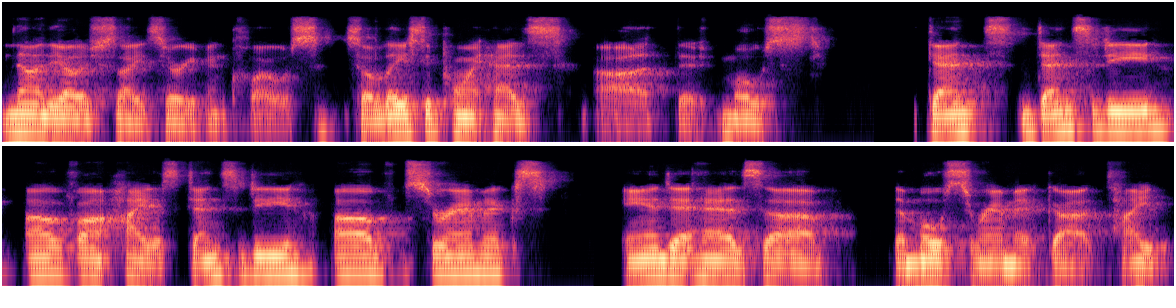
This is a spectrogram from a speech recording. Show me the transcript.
none of the other sites are even close. So Lacey Point has uh, the most dense density of uh, highest density of ceramics, and it has uh, the most ceramic uh, type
